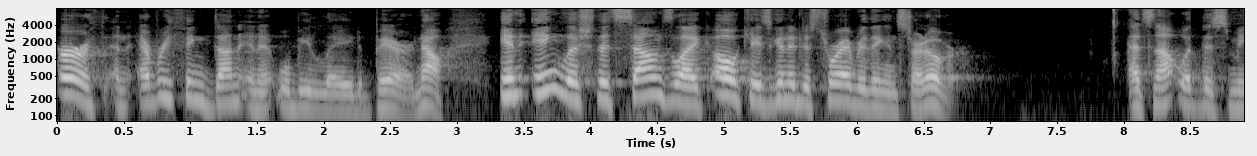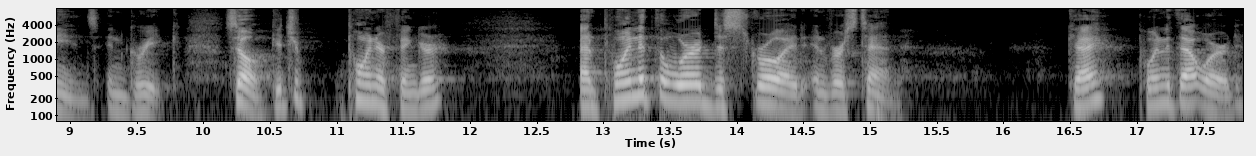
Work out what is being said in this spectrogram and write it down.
earth and everything done in it will be laid bare. Now, in English, that sounds like, oh, okay, he's going to destroy everything and start over. That's not what this means in Greek. So get your pointer finger and point at the word destroyed in verse 10. Okay? Point at that word.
